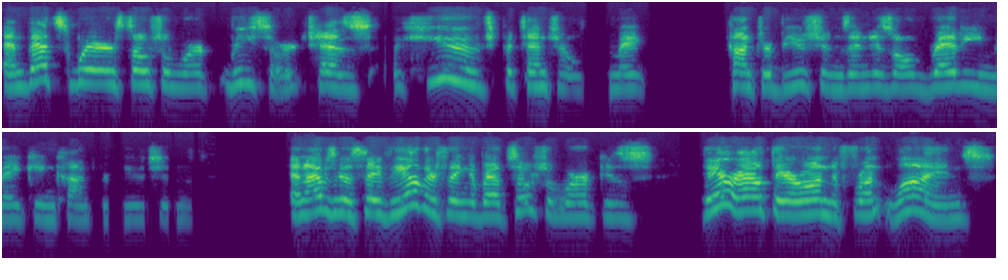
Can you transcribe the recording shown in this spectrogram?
And that's where social work research has a huge potential to make contributions and is already making contributions and I was going to say the other thing about social work is they're out there on the front lines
